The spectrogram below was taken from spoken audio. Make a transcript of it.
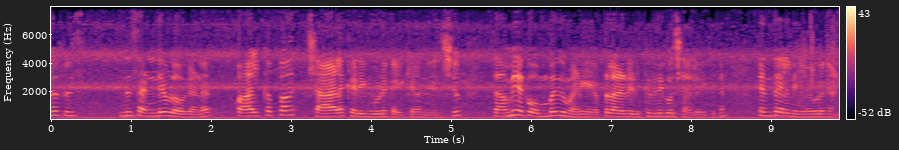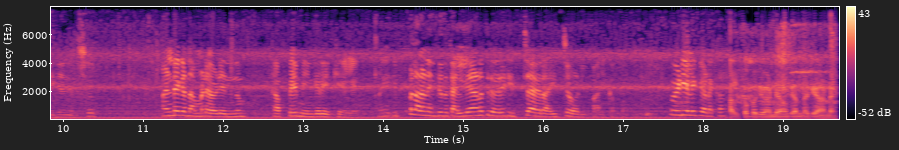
ഹലോ ഫ്രണ്ട്സ് ഇന്ന് സൺഡേ വ്ളോഗാണ് പാൽക്കപ്പ ചാളക്കരിയും കൂടെ കഴിക്കാമെന്ന് വിചാരിച്ചു. സമയമൊക്കെ ഒമ്പത് മണിയായി എപ്പോഴാണ് എടുക്കുന്നതിനെ കുറിച്ച് ആലോചിക്കുന്നത്. എന്തായാലും നിങ്ങളെ കൂടെ കാണിക്കാൻ വിചാരിച്ചു. പണ്ടൊക്കെ നമ്മുടെ അവിടെ എന്നും കപ്പയും മീൻകറിയൊക്കെ അല്ലേ? ഇപ്പോഴാണ് എനിക്കൊന്ന് കല്യാണത്തിന് ഒരു ഹിറ്റായ ഒരു ഐറ്റമാണ് ഈ പാൽക്കപ്പ. വീഡിയോയിലേക്ക് കിടക്കാം. പാൽക്കപ്പയ്ക്ക് വേണ്ടി നമുക്ക് എന്തൊക്കെയാണ്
